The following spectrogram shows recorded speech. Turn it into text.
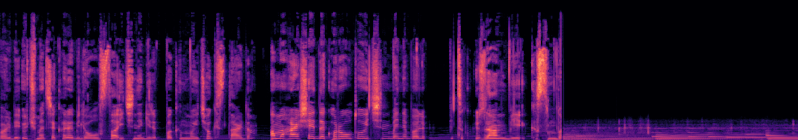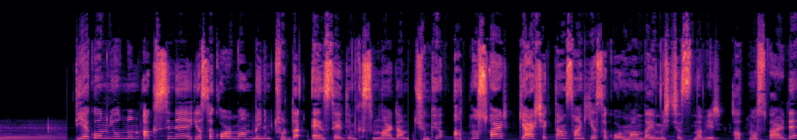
böyle bir 3 metrekare bile olsa içine girip bakınmayı çok isterdim. Ama her şey dekor olduğu için beni böyle bir tık üzen bir kısımda. Diagon yolunun aksine Yasak Orman benim turda en sevdiğim kısımlardan. Çünkü atmosfer gerçekten sanki Yasak Orman'daymışçasına bir atmosferdi.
